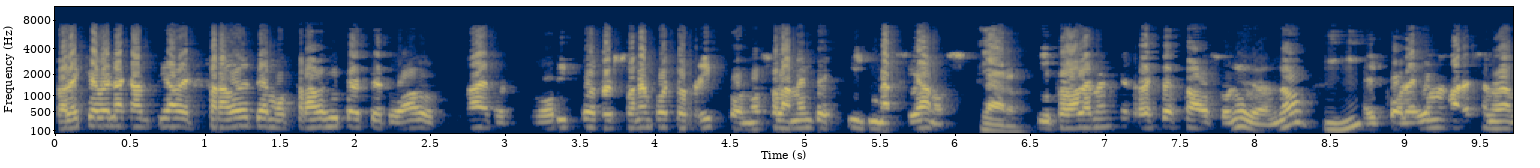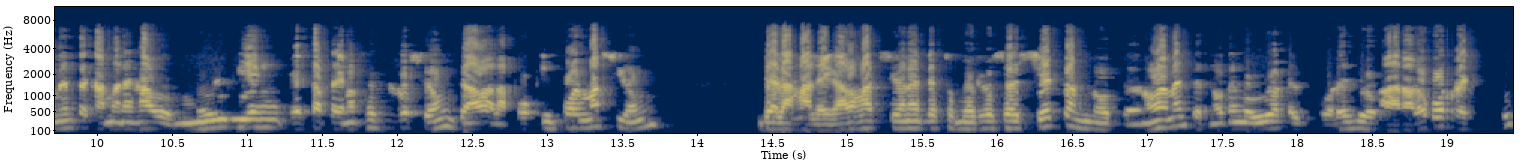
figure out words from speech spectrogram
Solo hay que ver la cantidad de fraudes demostrados y perpetuados por todo tipo de personas en Puerto Rico, no solamente ignacianos. Claro. Y probablemente el resto de Estados Unidos, ¿no? El colegio me parece nuevamente que ha manejado muy bien esta penosa situación, dada la poca información de las alegadas acciones de estos muertos ser ciertas, no, pero nuevamente no tengo duda que el colegio hará lo correcto.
